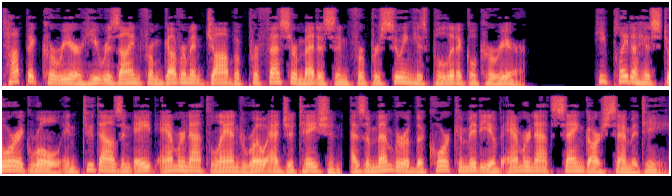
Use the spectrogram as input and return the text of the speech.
Topic career He resigned from government job of professor medicine for pursuing his political career. He played a historic role in 2008 Amarnath Land Row agitation, as a member of the core committee of Amarnath Sangharsh Samiti.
